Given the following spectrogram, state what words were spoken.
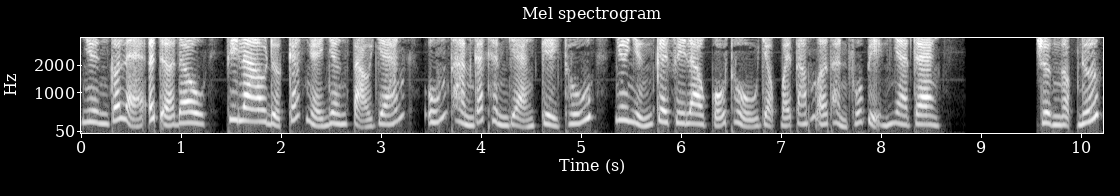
Nhưng có lẽ ít ở đâu, phi lao được các nghệ nhân tạo dáng, uống thành các hình dạng kỳ thú như những cây phi lao cổ thụ dọc bãi tắm ở thành phố biển Nha Trang. Rừng ngập nước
